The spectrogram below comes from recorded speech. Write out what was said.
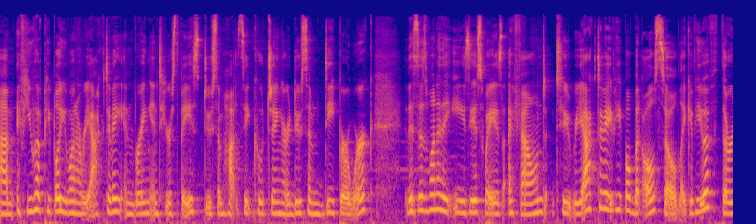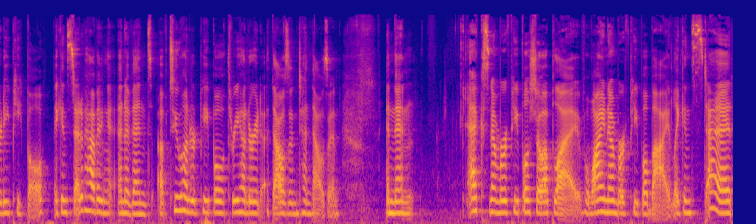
Um, if you have people you want to reactivate and bring into your space do some hot seat coaching or do some deeper work this is one of the easiest ways I found to reactivate people, but also like if you have 30 people, like instead of having an event of 200 people, 300, 1,000, 10,000, and then X number of people show up live, Y number of people buy. Like instead,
